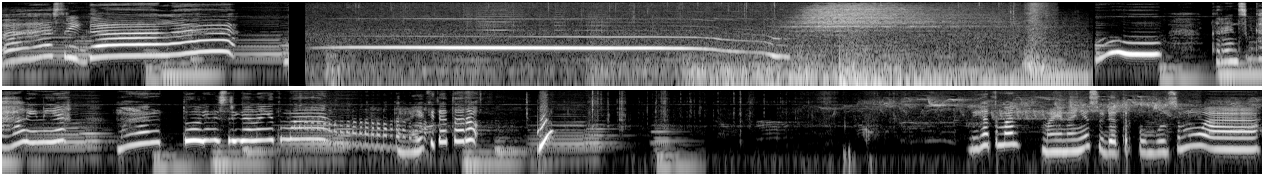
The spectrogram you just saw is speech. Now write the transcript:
Wah, serigala. Uh, keren sekali nih ya. Mantul ini serigalanya teman. Nah, ayo kita taruh. Lihat teman, mainannya sudah terkumpul semua.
